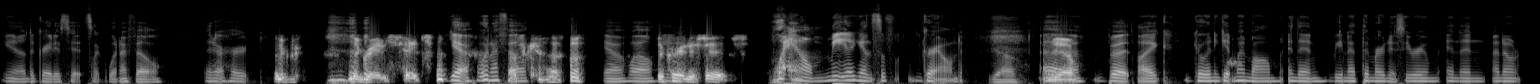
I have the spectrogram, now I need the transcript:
you know, the greatest hits, like when I fell, that it hurt. The, the greatest hits. Yeah, when I fell. Yeah, well, you know, greatest hits. wham, me against the f- ground. yeah, Uh, Yeah. But like going to get my mom, and then being at the emergency room, and then I don't,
